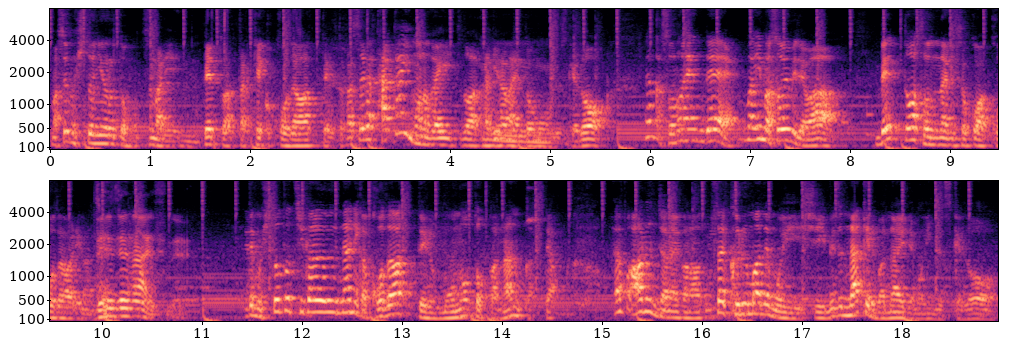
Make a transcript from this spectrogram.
まあ、それも人によると思う。つまりん。ベッドだったら結構こだわってるとかそれが高いものがいいとは限らないと思うんですけど、なんかその辺で、まあ、今そういう意味ではベッドはそんなにそこはこだわりがない全然ないですね。でも人と違う何かこだわってるものとかなんかってやっぱあるんじゃないかな。とそれは車でもいいし別になければないでもいいんですけど。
